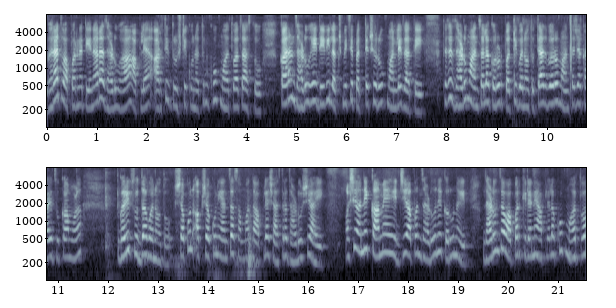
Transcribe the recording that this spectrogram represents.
घरात वापरण्यात येणारा झाडू हा आपल्या आर्थिक दृष्टिकोनातून खूप महत्त्वाचा असतो. कारण झाडू हे देवी लक्ष्मीचे प्रत्यक्ष रूप मानले जाते. तसेच झाडू माणसाला करोडपती बनवतो. त्याचबरोबर माणसाच्या काही चुकामुळं गरीबसुद्धा बनवतो. शकून अपशकून यांचा संबंध आपल्या शास्त्र झाडूशी आहे. अशी अनेक कामे आहेत जी आपण झाडूने करू नयेत. झाडूंचा वापर केल्याने आपल्याला खूप महत्त्व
